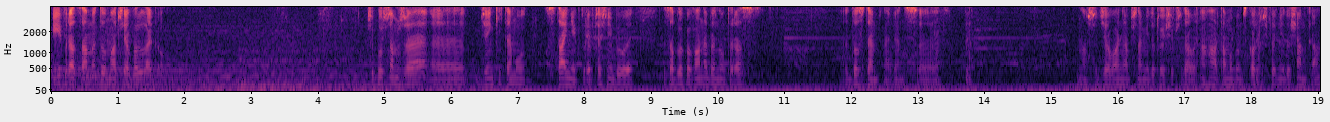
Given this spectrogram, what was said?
I wracamy do Machiavellego. Przypuszczam, że e, dzięki temu stajnie, które wcześniej były zablokowane, będą teraz dostępne, więc e, nasze działania przynajmniej do czegoś się przydały. Aha, tam mogłem skoczyć pewnie do sianka.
